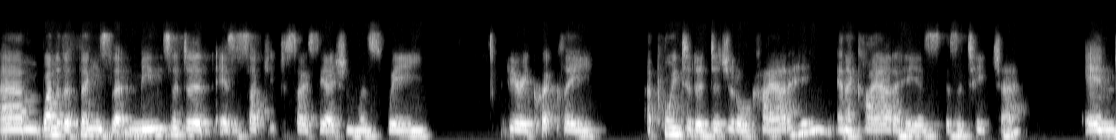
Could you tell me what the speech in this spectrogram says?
Um, one of the things that MENZA did as a subject association was we very quickly appointed a digital kaiarahi, and a kaiarahi is, is a teacher. And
